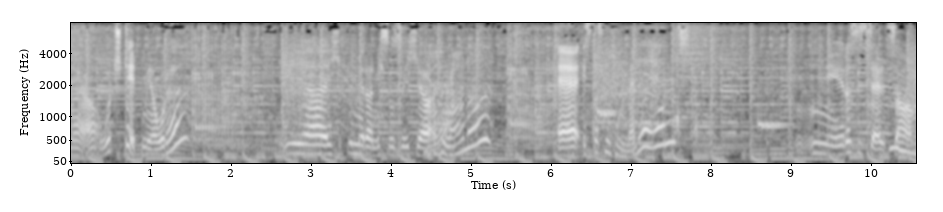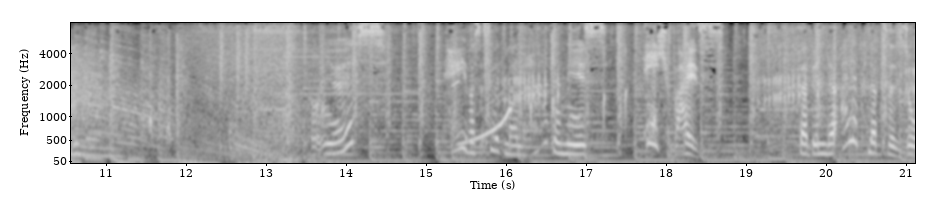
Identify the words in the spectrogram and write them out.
Naja, rot steht mir, oder? Ja, ich bin mir da nicht so sicher. Lana? Äh, ist das nicht ein Männerhemd? Nee, das ist seltsam. Und jetzt? Hey, was ist mit meinen Haargummis? Ich weiß. Verbinde alle Knöpfe so.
